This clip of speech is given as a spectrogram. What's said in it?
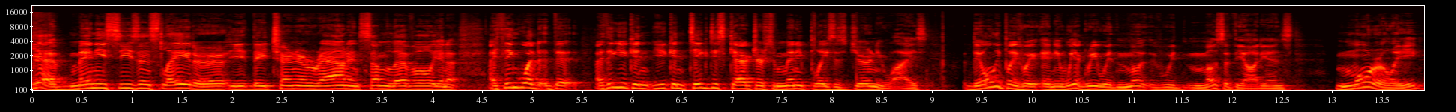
Yeah. many seasons later, they turn around in some level. You know, I think what the I think you can you can take these characters to many places journey wise. The only place we and we agree with mo- with most of the audience morally.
